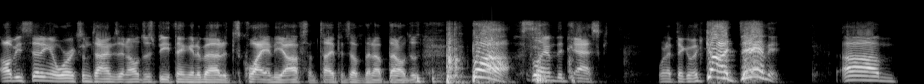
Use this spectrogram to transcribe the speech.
I'll be sitting at work sometimes and I'll just be thinking about it. It's quiet in the office. I'm typing something up. Then I'll just bah, slam the desk when I think of it. God damn it. Um,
